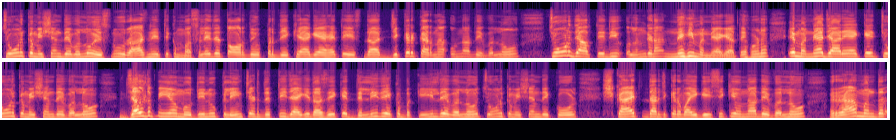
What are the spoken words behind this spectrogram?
ਚੋਣ ਕਮਿਸ਼ਨ ਦੇ ਵੱਲੋਂ ਇਸ ਨੂੰ ਰਾਜਨੀਤਿਕ ਮਸਲੇ ਦੇ ਤੌਰ ਦੇ ਉੱਪਰ ਦੇਖਿਆ ਗਿਆ ਹੈ ਤੇ ਇਸ ਦਾ ਜ਼ਿਕਰ ਕਰਨਾ ਉਹਨਾਂ ਦੇ ਵੱਲੋਂ ਚੋਣ ਜ਼ਾਬਤੇ ਦੀ ਉਲੰਘਣਾ ਨਹੀਂ ਮੰਨਿਆ ਗਿਆ। ਤੇ ਹੁਣ ਇਹ ਮੰਨਿਆ ਜਾ ਰਿਹਾ ਹੈ ਕਿ ਚੋਣ ਕਮਿਸ਼ਨ ਦੇ ਵੱਲੋਂ ਜਲਦ ਪੀਐਮ ਮੋਦੀ ਨੂੰ ਕਲੀਨ ਚਿੱਟ ਦਿੱਤੀ ਜਾਏਗੀ। ਦੱਸਦੇ ਕਿ ਦਿੱਲੀ ਦੇ ਇੱਕ ਵਕੀਲ ਦੇ ਵੱਲੋਂ ਚੋਣ ਕਮਿਸ਼ਨ ਦੇ ਕੋਲ ਸ਼ਿਕਾਇਤ ਦਰਜ ਕਰਵਾਈ ਗਈ ਸੀ ਕਿ ਉਹਨਾਂ ਦੇ ਵੱਲੋਂ ਰਾਮ ਮੰਦਰ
